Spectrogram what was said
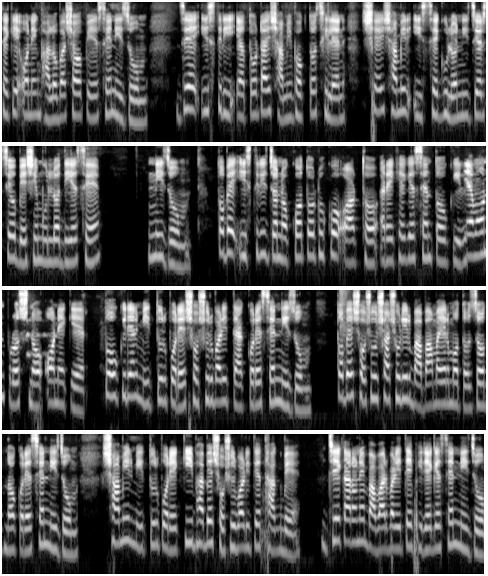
থেকে অনেক ভালোবাসাও পেয়েছে নিজুম যে স্ত্রী এতটাই স্বামীভক্ত ছিলেন, সেই স্বামীর ইচ্ছেগুলো নিজের চেয়েও বেশি মূল্য দিয়েছে নিজুম তবে স্ত্রীর জন্য কতটুকু অর্থ রেখে গেছেন তৌকির? এমন প্রশ্ন অনেকের। তৌকিরের মৃত্যুর পরে শ্বশুরবাড়ি ত্যাগ করেছেন নিজুম তবে শ্বশুর শাশুড়ির বাবা মায়ের মতো যত্ন করেছেন নিজুম স্বামীর মৃত্যুর পরে কীভাবে শ্বশুরবাড়িতে থাকবে? যে কারণে বাবার বাড়িতে ফিরে গেছেন নিজুম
